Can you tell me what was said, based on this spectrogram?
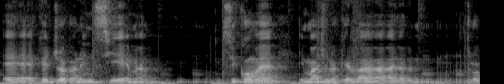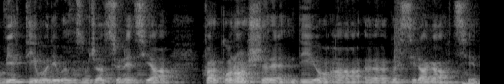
e che giocano insieme. Siccome immagino che la, l'obiettivo di questa associazione sia far conoscere Dio a eh, questi ragazzi,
